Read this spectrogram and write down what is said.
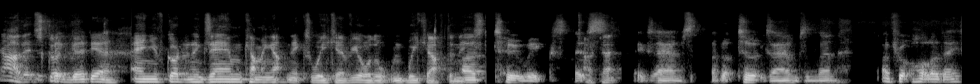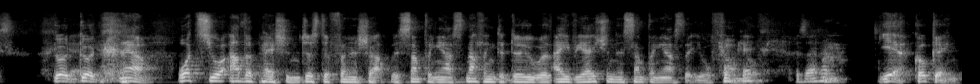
Ah, that's it's good. good, yeah. And you've got an exam coming up next week, have you, or the week after next? Uh, two weeks. It's okay. exams. I've got two exams, and then I've got holidays. Good, yeah. good. Now, what's your other passion? Just to finish up, there's something else, nothing to do with aviation. There's something else that you're fond of. Is that it? Yeah, cooking.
